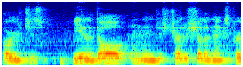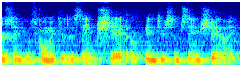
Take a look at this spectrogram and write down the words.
or you just be an adult and then just try to show the next person who's going through the same shit or been through some same shit like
